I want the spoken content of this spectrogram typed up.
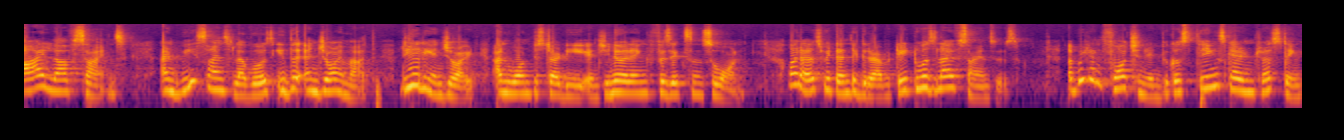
I love science, and we science lovers either enjoy math, really enjoy it, and want to study engineering, physics, and so on, or else we tend to gravitate towards life sciences. A bit unfortunate because things get interesting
